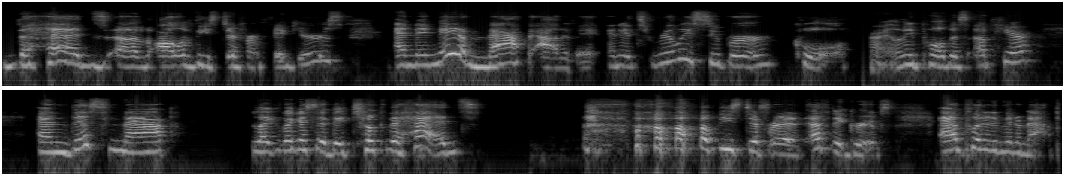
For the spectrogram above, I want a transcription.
the heads of all of these different figures and they made a map out of it, and it's really super cool. All right, let me pull this up here. And this map, like like I said, they took the heads of these different ethnic groups and put them in a map.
